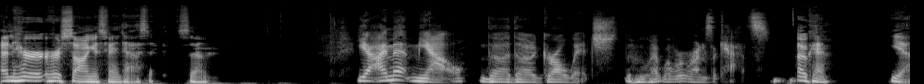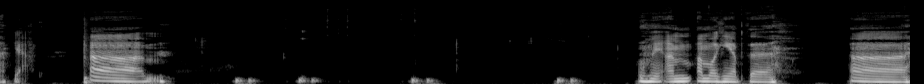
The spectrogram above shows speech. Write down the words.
and her her song is fantastic. So. Yeah, I met Meow, the the girl witch who runs the cats. Okay. Yeah. Yeah. Um. Let me. I'm I'm looking up the. Uh.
